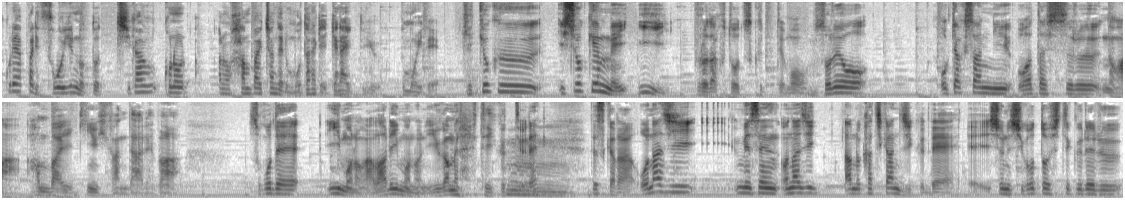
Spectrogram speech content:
これやっぱりそういうのと違うこのあの販売チャンネル持たなきゃいけないという思いで。結局一生懸命いいプロダクトを作っても、うん、それをお客さんにお渡しするのが販売金融機関であればそこでいいものが悪いものに歪められていくっていうね、うですから同じ目線同じあの価値観軸で一緒に仕事をしてくれる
